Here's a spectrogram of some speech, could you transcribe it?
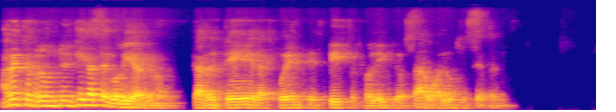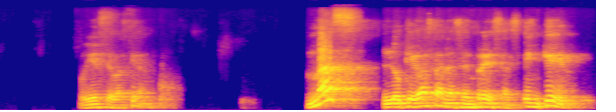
A ver, te pregunto, ¿en qué gasta el gobierno? Carreteras, puentes, pistas, colegios, agua, luz, etc. Muy bien, Sebastián. Más lo que gastan las empresas. ¿En qué?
